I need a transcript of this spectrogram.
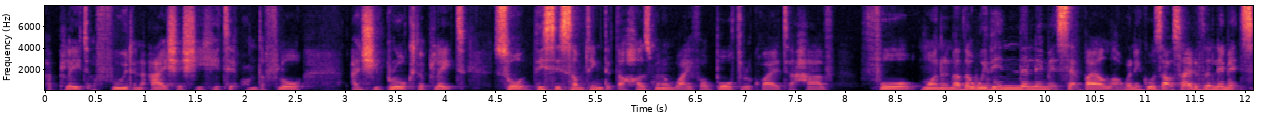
a plate of food, and Aisha she hit it on the floor, and she broke the plate. So this is something that the husband and wife are both required to have for one another within the limits set by Allah. When it goes outside of the limits,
